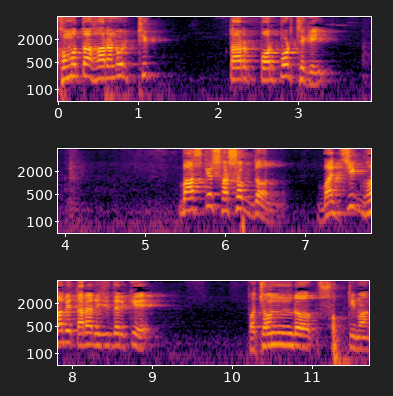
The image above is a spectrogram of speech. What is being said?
ক্ষমতা হারানোর ঠিক তার পরপর থেকেই বা আজকের শাসক দল বাহ্যিকভাবে তারা নিজেদেরকে প্রচণ্ড শক্তিমান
